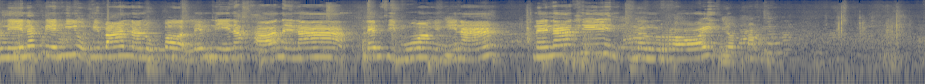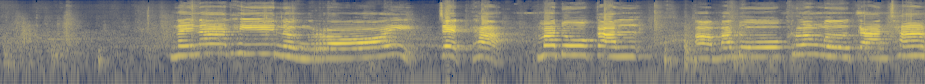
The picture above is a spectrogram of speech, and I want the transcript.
ันนี้นักเรียนที่อยู่ที่บ้านนะหนูเปิดเล่มนี้นะคะ ในหน้าเล่มสีม่วงอย่างนี้นะ ในหน้าที่หนึ่งร้อยเดี๋ยวปั๊บในหน้าที่หนึ่งร้อยเจ็ดค่ะ มาดูการเอ่อมาดูเครื่องมือการช่าง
